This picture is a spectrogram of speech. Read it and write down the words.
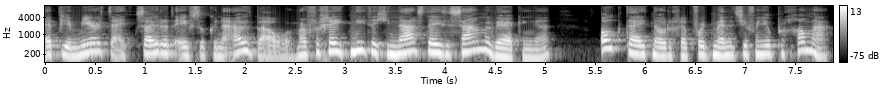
Heb je meer tijd, zou je dat eventueel kunnen uitbouwen. Maar vergeet niet dat je naast deze samenwerkingen ook tijd nodig hebt voor het managen van je programma.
